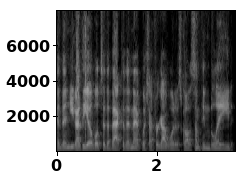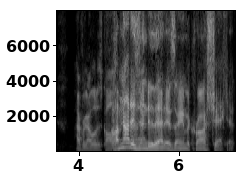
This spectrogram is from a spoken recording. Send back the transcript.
and then you got the elbow to the back of the neck, which I forgot what it was called. Something blade. I forgot what it's called. I'm not as uh, into that as I am the Kross jacket.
